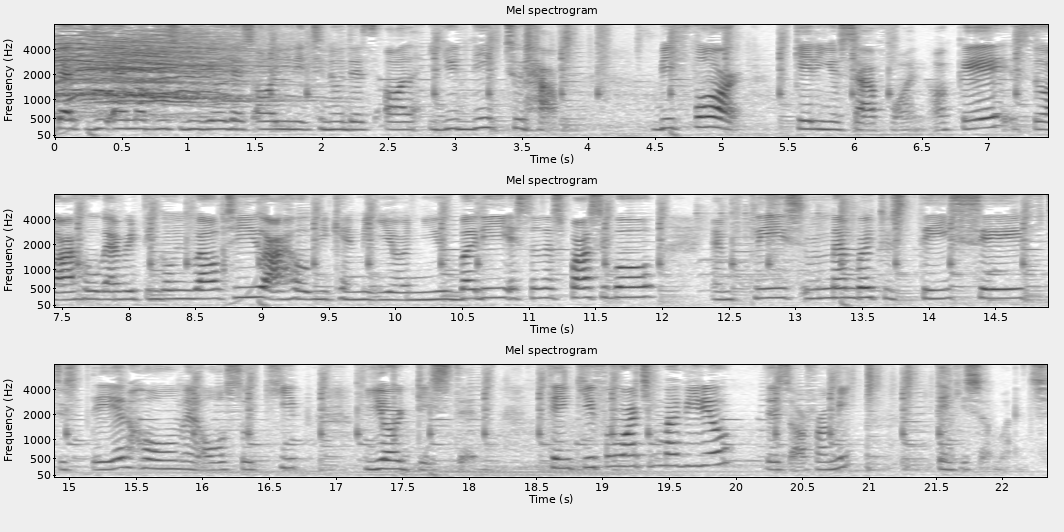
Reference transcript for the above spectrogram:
That's the end of this video. That's all you need to know. That's all you need to have before getting yourself one okay? So i hope everything going well to you. I hope you can meet your new buddy as soon as possible. And please remember to stay safe to stay at home and also keep your distance. Thank you for watching my video. That's all from me. Thank you so much.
